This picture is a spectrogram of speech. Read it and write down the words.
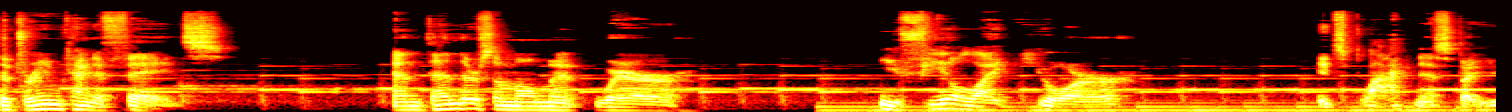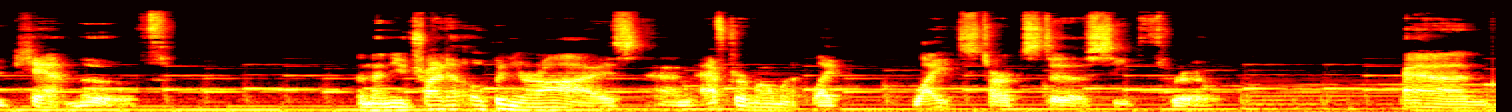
the dream kind of fades. And then there's a moment where you feel like you're. It's blackness, but you can't move. And then you try to open your eyes, and after a moment, like light starts to seep through. And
